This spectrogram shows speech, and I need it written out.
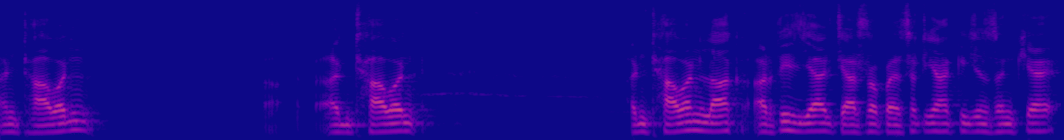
अंठावन अंठावन अंठावन लाख अड़तीस हज़ार चार सौ पैंसठ यहाँ की जनसंख्या है।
